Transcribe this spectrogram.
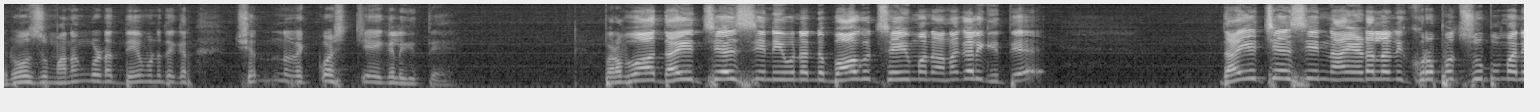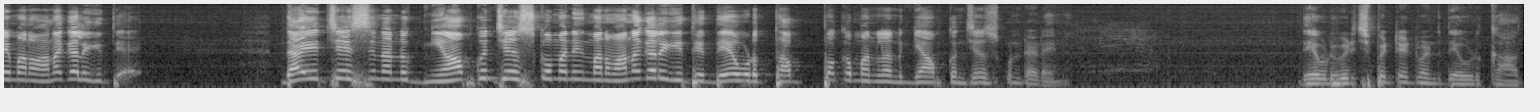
ఈరోజు మనం కూడా దేవుని దగ్గర చిన్న రిక్వెస్ట్ చేయగలిగితే ప్రభా దయచేసి నీవు నన్ను బాగు చేయమని అనగలిగితే దయచేసి నా ఎడలని కృప చూపమని మనం అనగలిగితే దయచేసి నన్ను జ్ఞాపకం చేసుకోమని మనం అనగలిగితే దేవుడు తప్పక మనల్ని జ్ఞాపకం చేసుకుంటాడు ఆయన. దేవుడు విడిచిపెట్టేటువంటి దేవుడు కాదు.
